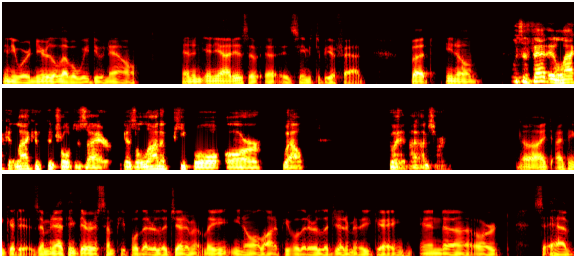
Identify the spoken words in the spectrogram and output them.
anywhere near the level we do now and and, yeah it is a it seems to be a fad but you know It's a fad and a lack lack of control desire because a lot of people are well. Go ahead. I, I'm sorry. No I I think it is I mean I think there are some people that are legitimately you know a lot of people that are legitimately gay and uh or have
